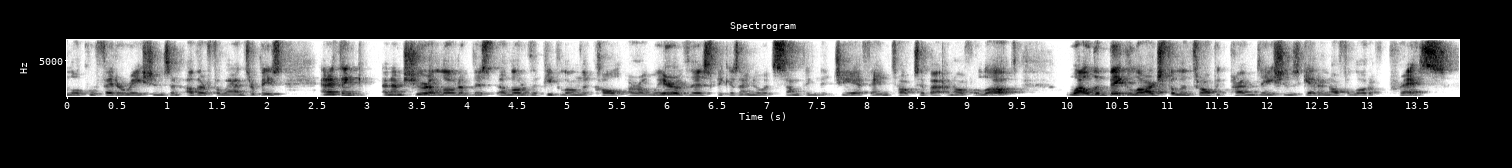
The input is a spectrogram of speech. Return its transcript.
local federations and other philanthropies. And i think and i'm sure a lot of this a lot of the people on the call are aware of this because i know it's something that jfn talks about an awful lot. While the big, large philanthropic foundations get an awful lot of press,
